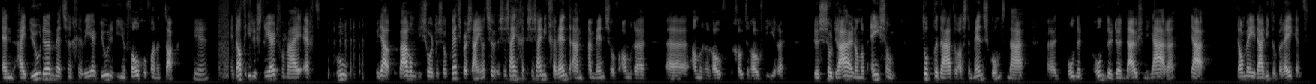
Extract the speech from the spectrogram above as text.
En hij duwde met zijn geweer, duwde die een vogel van een tak. Yeah. En dat illustreert voor mij echt hoe ja, waarom die soorten zo kwetsbaar zijn. Want ze, ze, zijn, ze zijn niet gewend aan, aan mensen of andere, uh, andere roof, grote roofdieren. Dus zodra er dan opeens zo'n toppredator als de mens komt, na uh, honderd, honderden, duizenden jaren, ja, dan ben je daar niet op berekend.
